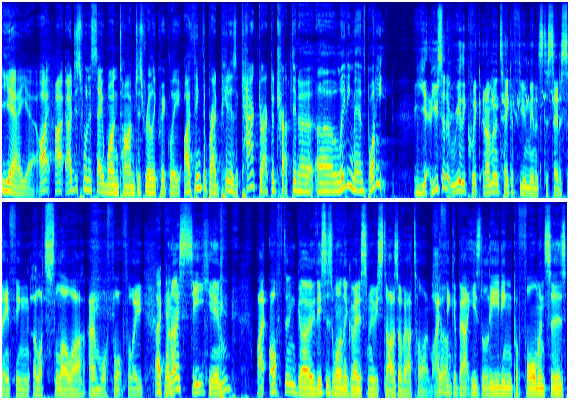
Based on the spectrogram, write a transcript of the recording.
Yeah, yeah. I, I, I just want to say one time, just really quickly, I think that Brad Pitt is a character actor trapped in a, a leading man's body. Yeah, you said it really quick, and I'm going to take a few minutes to say the same thing a lot slower and more thoughtfully. Okay. When I see him, I often go, This is one of the greatest movie stars of our time. I think about his leading performances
